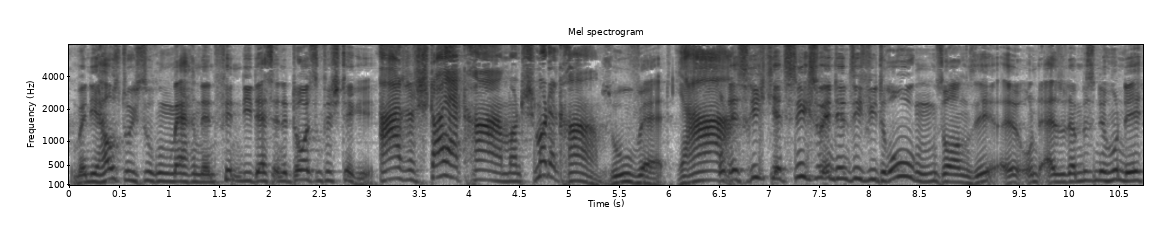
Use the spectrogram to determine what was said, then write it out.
Und wenn die Hausdurchsuchung machen, dann finden die das in den deutschen Verstecke. also Steuerkram und Schmuddelkram. So wird. Ja. Und es riecht jetzt nicht so intensiv wie Drogen, sagen sie. Äh, Und also da müssen die Hunde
